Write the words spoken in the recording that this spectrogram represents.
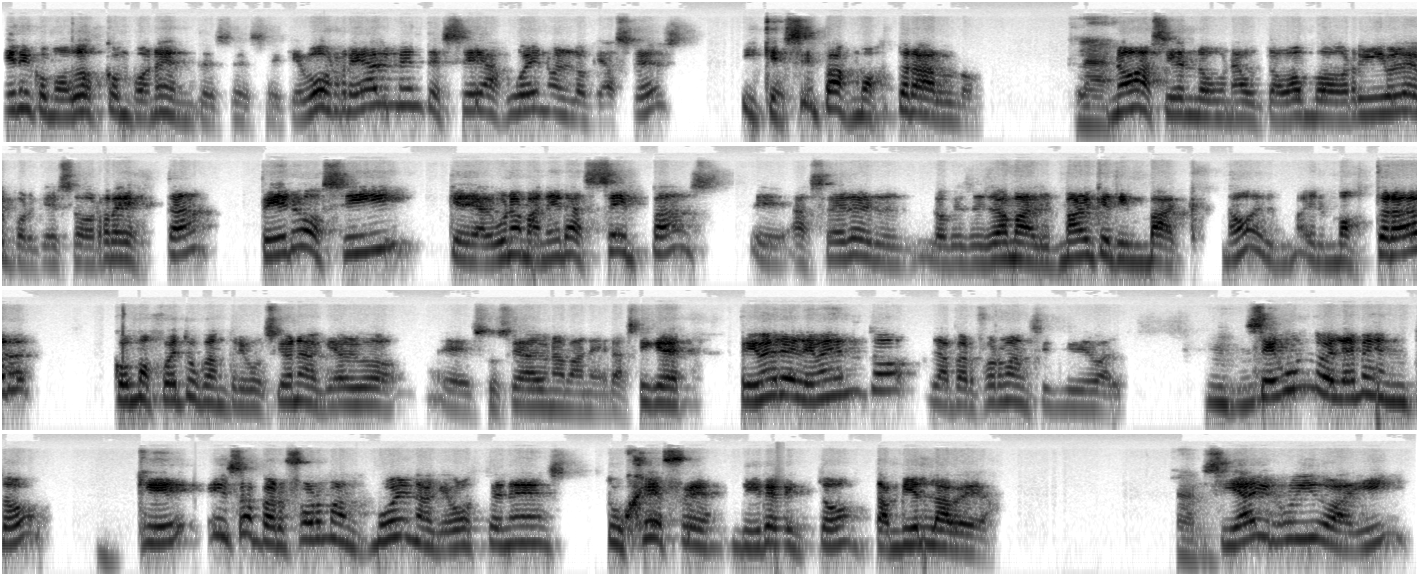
tiene como dos componentes ese, que vos realmente seas bueno en lo que haces y que sepas mostrarlo. No haciendo un autobombo horrible porque eso resta, pero sí que de alguna manera sepas eh, hacer lo que se llama el marketing back, ¿no? el, mostrar cómo fue tu contribución a que algo eh, suceda de una manera. Así que, primer elemento, la performance individual. Segundo elemento, que esa performance buena que vos tenés, tu jefe directo también la vea. Si hay ruido ahí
